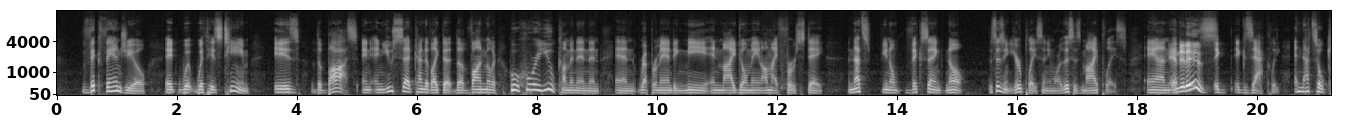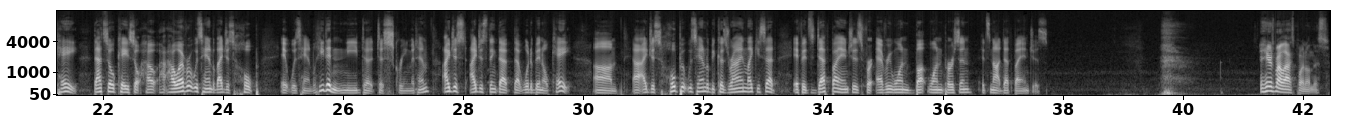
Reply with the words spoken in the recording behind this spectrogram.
Vic Fangio, it, with his team, is the boss. And and you said kind of like the the Von Miller. Who who are you coming in and and reprimanding me in my domain on my first day? And that's you know Vic saying no, this isn't your place anymore. This is my place. And And it is. E- exactly. And that's okay. That's okay. So, how, however it was handled, I just hope it was handled. He didn't need to, to scream at him. I just I just think that that would have been okay. Um, I just hope it was handled because Ryan, like you said, if it's death by inches for everyone but one person, it's not death by inches. And here's my last point on this.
